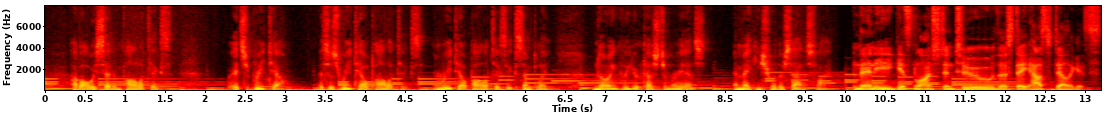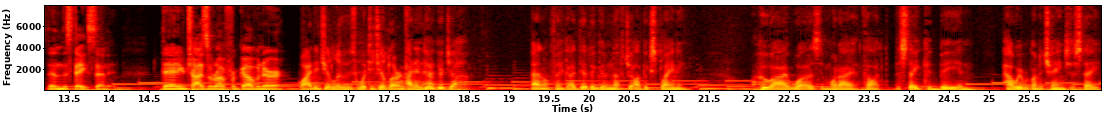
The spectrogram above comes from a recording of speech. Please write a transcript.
I've always said in politics, it's retail. This is retail politics. In retail politics, it's simply knowing who your customer is and making sure they're satisfied. And then he gets launched into the state House of Delegates, then the state Senate. Then he tries to run for governor. Why did you lose? What did you learn I didn't that? do a good job. I don't think I did a good enough job explaining who I was and what I thought the state could be and how we were going to change the state.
